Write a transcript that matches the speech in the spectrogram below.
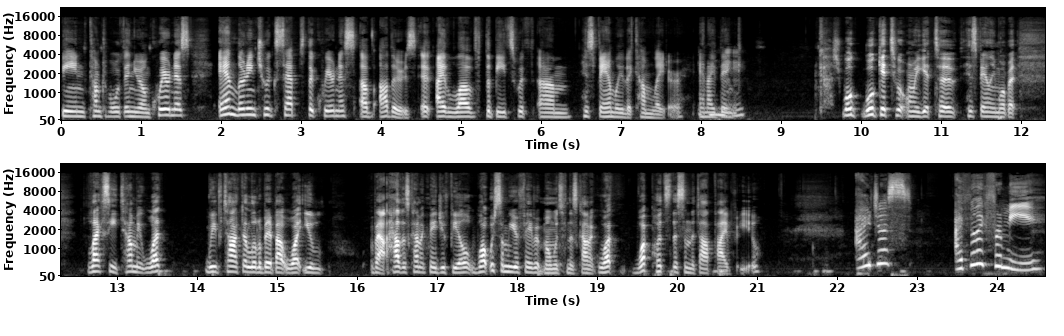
being comfortable within your own queerness and learning to accept the queerness of others. It, I love the beats with um, his family that come later, and I think, gosh, we'll we'll get to it when we get to his family more. But Lexi, tell me what we've talked a little bit about what you about how this comic made you feel. What were some of your favorite moments from this comic? What what puts this in the top five for you? I just I feel like for me,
